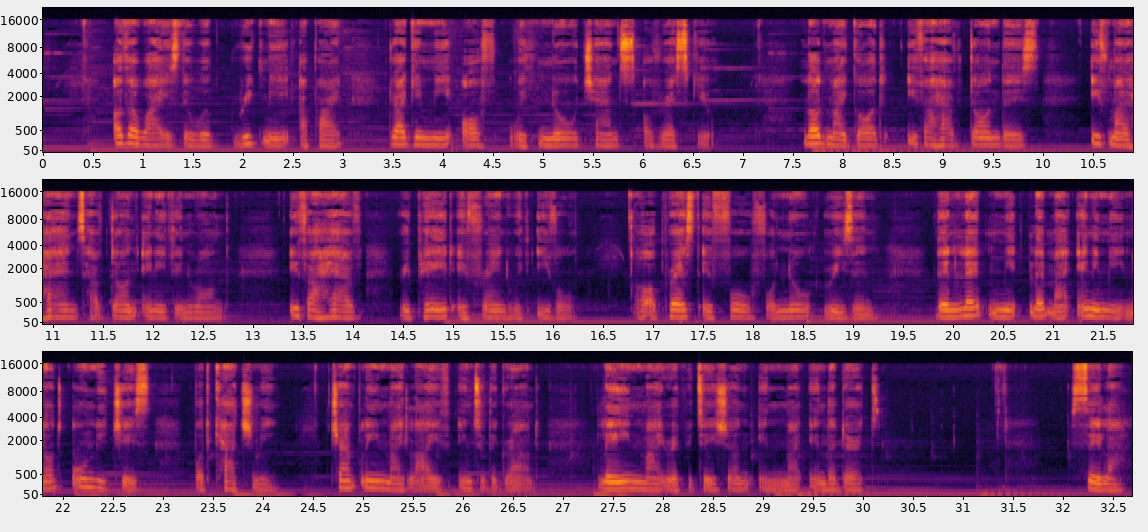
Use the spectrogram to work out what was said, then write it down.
Otherwise, they will rip me apart, dragging me off with no chance of rescue. Lord my God, if I have done this, if my hands have done anything wrong, if I have repaid a friend with evil, or oppressed a foe for no reason, then let me let my enemy not only chase but catch me, trampling my life into the ground, laying my reputation in my in the dirt. Selah.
